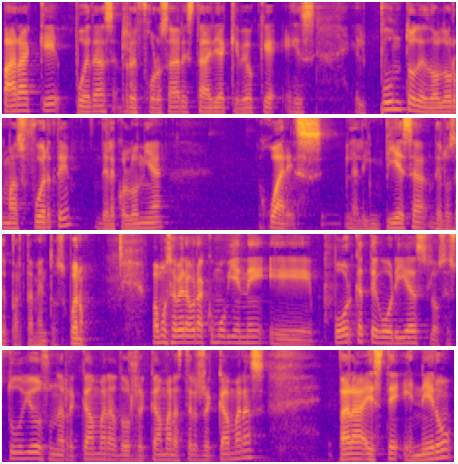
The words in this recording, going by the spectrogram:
para que puedas reforzar esta área que veo que es el punto de dolor más fuerte de la colonia Juárez, la limpieza de los departamentos. Bueno, vamos a ver ahora cómo viene eh, por categorías los estudios, una recámara, dos recámaras, tres recámaras para este enero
